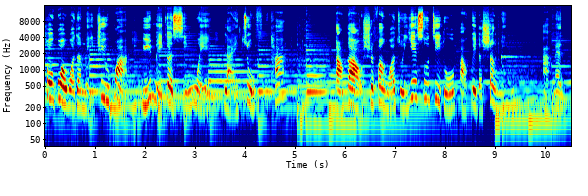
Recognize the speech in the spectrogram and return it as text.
透过我的每句话与每个行为来祝福他。祷告是奉我主耶稣基督宝贵的圣名，阿门。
